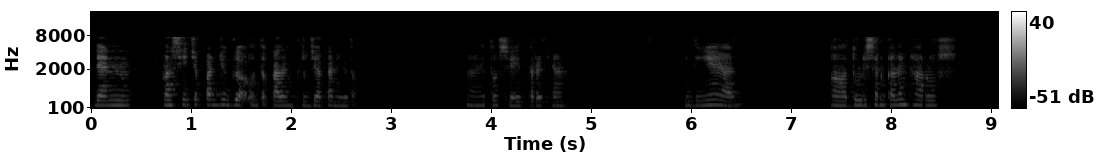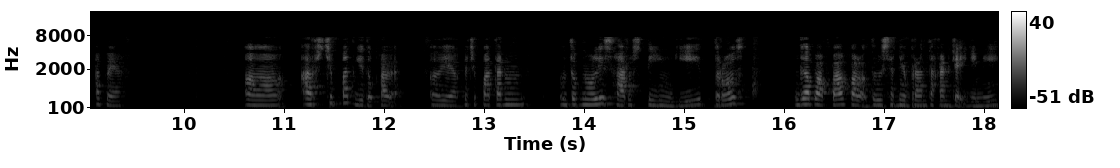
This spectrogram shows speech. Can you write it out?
Dan masih cepat juga untuk kalian kerjakan gitu. Nah itu sih triknya. Intinya ya uh, tulisan kalian harus apa ya uh, harus cepat gitu. Kalau uh, ya kecepatan untuk nulis harus tinggi. Terus nggak apa-apa kalau tulisannya berantakan kayak gini.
